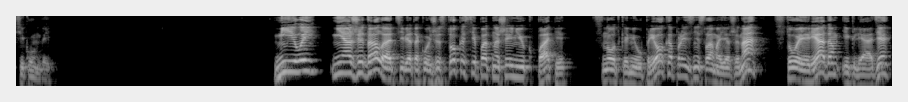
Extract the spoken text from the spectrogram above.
секундой. «Милый, не ожидала от тебя такой жестокости по отношению к папе», с нотками упрека произнесла моя жена, стоя рядом и глядя,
